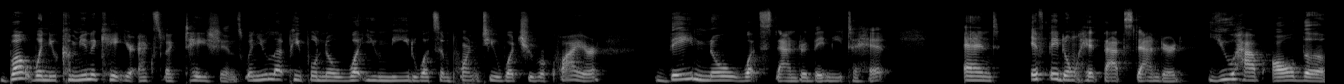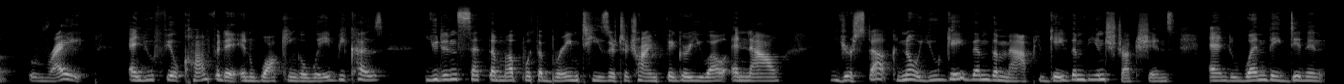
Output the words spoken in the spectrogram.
But when you communicate your expectations, when you let people know what you need, what's important to you, what you require, they know what standard they need to hit. And if they don't hit that standard, you have all the right and you feel confident in walking away because you didn't set them up with a brain teaser to try and figure you out and now you're stuck. No, you gave them the map, you gave them the instructions, and when they didn't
